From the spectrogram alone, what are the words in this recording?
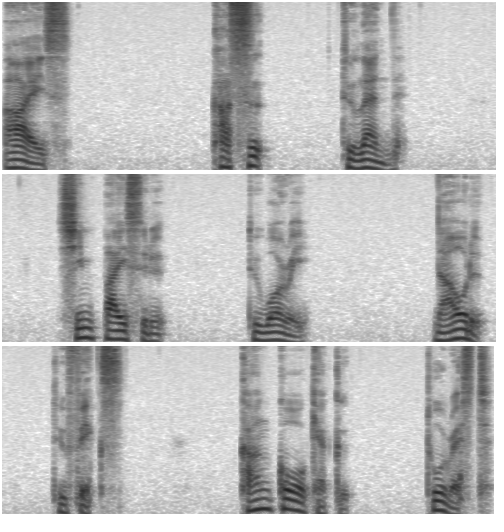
eyes 貸す to lend 心配する to worry 治る to fix 観光客 tourist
